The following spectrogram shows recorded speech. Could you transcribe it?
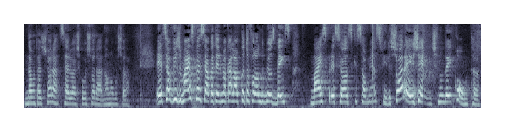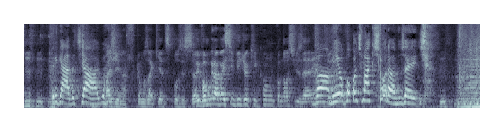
Me dá vontade de chorar. Sério, eu acho que eu vou chorar. Não, não vou chorar. Esse é o vídeo mais especial que eu tenho no meu canal, porque eu tô falando dos meus bens mais preciosos, que são minhas filhas. Chorei, gente, não dei conta. obrigada, Thiago. Imagina, ficamos aqui à disposição e vamos gravar esse vídeo aqui com- quando elas fizerem. Vamos, e eu vou continuar aqui chorando, gente.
